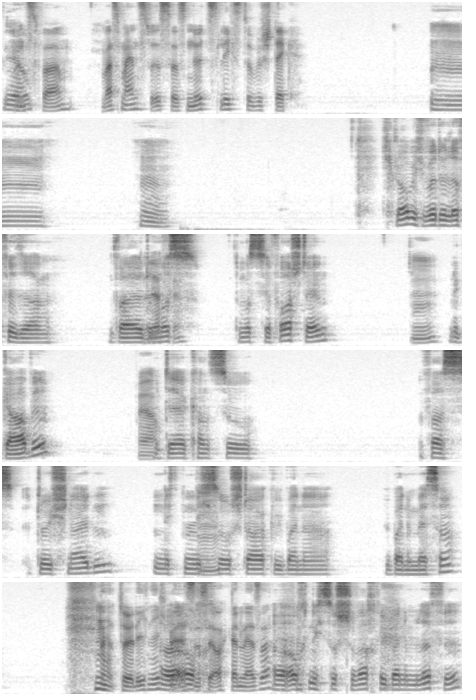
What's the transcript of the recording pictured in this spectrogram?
Ja. Und zwar, was meinst du ist das nützlichste Besteck? Mm. Hm. Ich glaube, ich würde Löffel sagen. Weil du Löffel? musst, du musst dir vorstellen, Mhm. eine Gabel, Ja. mit der kannst du was durchschneiden. Nicht, nicht Mhm. so stark wie bei einer, wie bei einem Messer, Natürlich nicht, Aber weil es auch- ist ja auch kein Messer. aber auch nicht so schwach wie bei einem Löffel.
